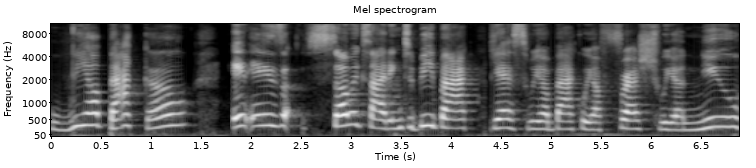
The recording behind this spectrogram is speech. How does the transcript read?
we are back, girl. It is so exciting to be back. Yes, we are back. We are fresh. We are new.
